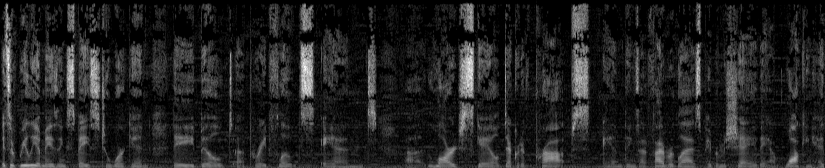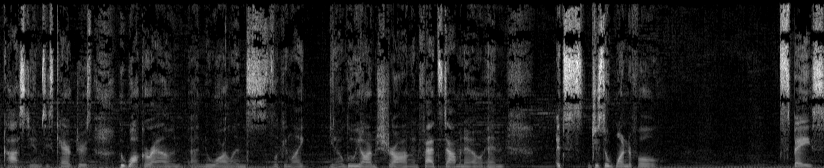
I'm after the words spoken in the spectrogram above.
It's a really amazing space to work in. They build uh, parade floats and uh, large scale decorative props and things out of fiberglass, paper mache. They have walking head costumes, these characters who walk around uh, New Orleans looking like, you know, Louis Armstrong and Fats Domino. And it's just a wonderful space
